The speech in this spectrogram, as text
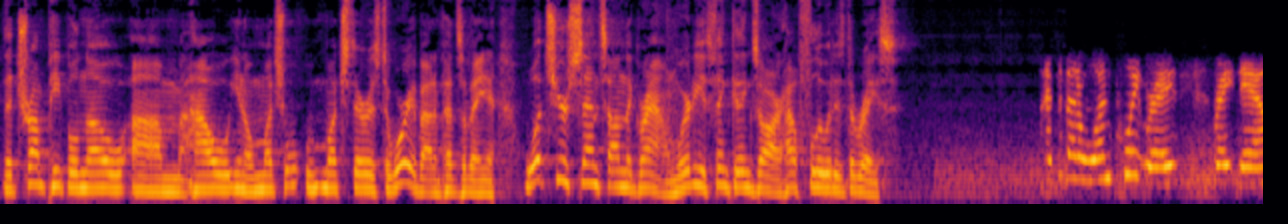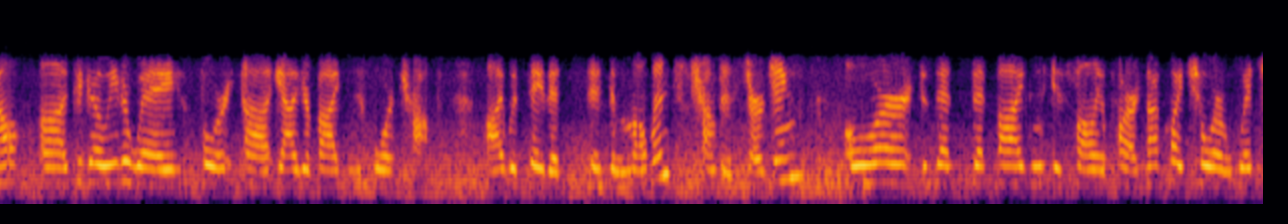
the Trump people know, um, how, you know, much, much there is to worry about in Pennsylvania. What's your sense on the ground? Where do you think things are? How fluid is the race? It's about a one point race right now. Uh, it could go either way for uh, either Biden or Trump. I would say that at the moment Trump is surging, or that that Biden is falling apart. Not quite sure which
